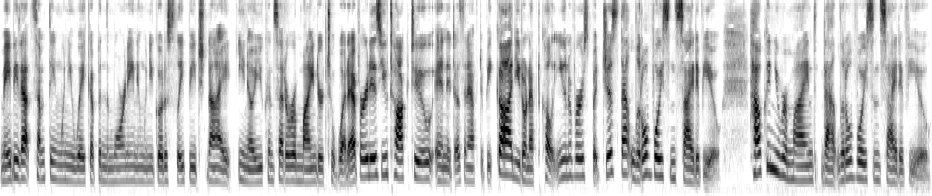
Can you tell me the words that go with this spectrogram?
Maybe that's something when you wake up in the morning and when you go to sleep each night, you know, you can set a reminder to whatever it is you talk to, and it doesn't have to be God, you don't have to call it universe, but just that little voice inside of you. How can you remind that little voice inside of you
